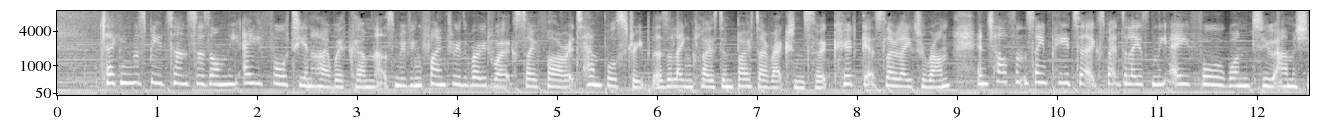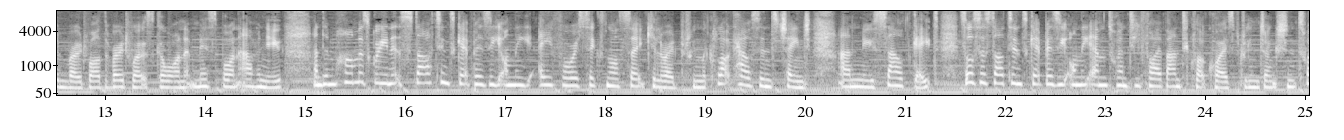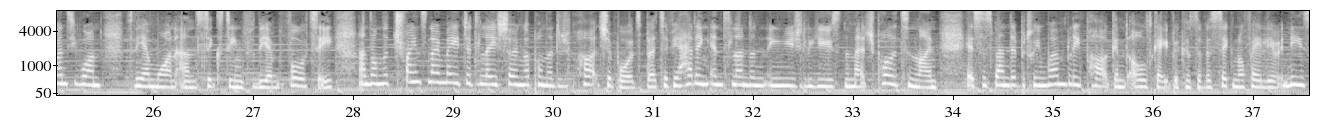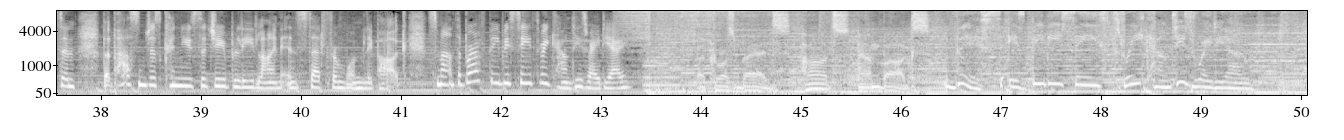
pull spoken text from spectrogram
Checking the speed sensors on the A40 in High Wycombe. That's moving fine through the roadworks so far at Temple Street, but there's a lane closed in both directions, so it could get slow later on. In Chalfont St Peter, expect delays on the A412 Amersham Road while the roadworks go on at Misbourne Avenue. And in Palmer's Green, it's starting to get busy on the A406 North Circular Road between the Clockhouse Interchange and New Southgate. It's also starting to get busy on the M25 anti-clockwise between junction 21 for the M1 and 16 for the M40. And on the trains, no major delays showing up on the departure boards, but if you're heading into London and you usually use the Metropolitan line, it's suspended between Wembley Park and Aldgate because of a signal failure at Neasden, but passengers can use the Jubilee line instead from Wembley Park. Samantha Bruff, BBC Three Counties Radio. Across beds, Herts, and bucks. This is BBC Three Counties Radio.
